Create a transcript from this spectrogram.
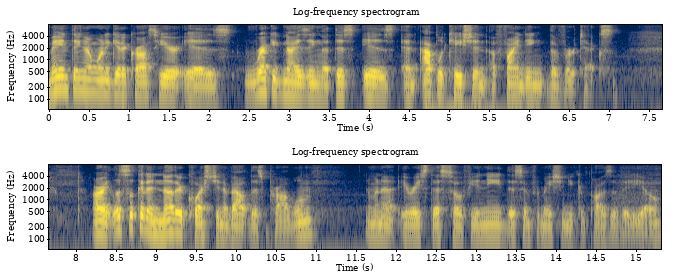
Main thing I want to get across here is recognizing that this is an application of finding the vertex. Alright, let's look at another question about this problem. I'm going to erase this so if you need this information you can pause the video.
